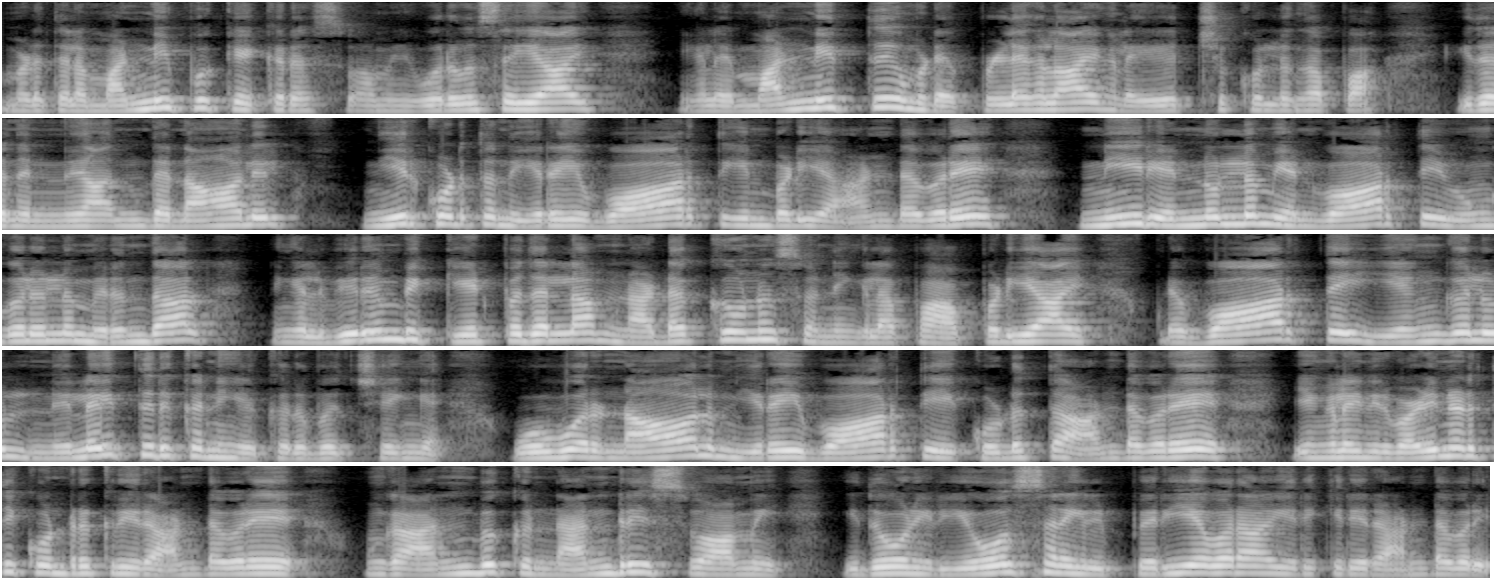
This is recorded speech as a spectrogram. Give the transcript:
உம்மிடத்தில் மன்னிப்பு கேட்குற சுவாமி. ஒரு விசையாய் எங்களை மன்னித்து உம்முடைய பிள்ளைகளாய் எங்களை ஏற்றுக்கொள்ளுங்கப்பா. இது அந்த இந்த அந்த நாளில் நீர் கொடுத்த அந்த இறை வார்த்தையின்படி ஆண்டவரே நீர் என்னுள்ளும் என் வார்த்தை உங்களிலும் இருந்தால் நீங்கள் விரும்பி கேட்பதெல்லாம் நடக்கும்னு சொன்னீங்களப்பா அப்படியாய். உடைய வார்த்தை எங்களுள் நிலைத்திருக்க நீங்கள் கிருபை செய்யுங்க. ஒவ்வொரு நாளும் இறை வார்த்தையை கொடுத்த ஆண்டவரே எங்களை நீர் வழிநடத்தி கொண்டிருக்கிறீர் ஆண்டவரே. உங்கள் அன்புக்கு நன்றி சுவாமி. இதோ நீர் யோசனையில் பெரியவராக இருக்கிறீர் ஆண்டவரே.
